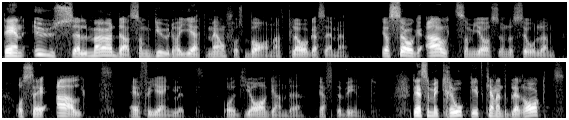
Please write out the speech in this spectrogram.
Det är en usel möda som Gud har gett människors barn att plåga sig med. Jag såg allt som görs under solen och se allt är förgängligt och ett jagande efter vind. Det som är krokigt kan inte bli rakt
